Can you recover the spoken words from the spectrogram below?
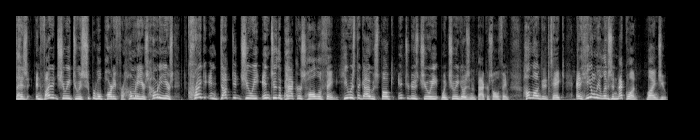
has invited Chewy to his Super Bowl party for how many years? How many years? Craig inducted Chewy into the Packers Hall of Fame. He was the guy who spoke, introduced Chewy when Chewy goes into the Packers Hall of Fame. How long did it take? And he only lives in Mequon, mind you.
